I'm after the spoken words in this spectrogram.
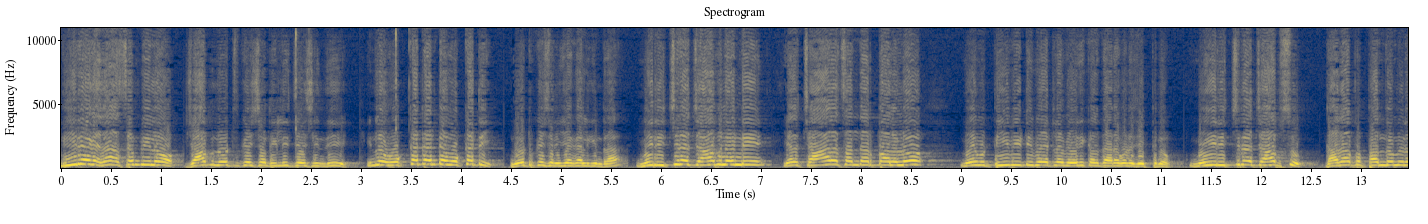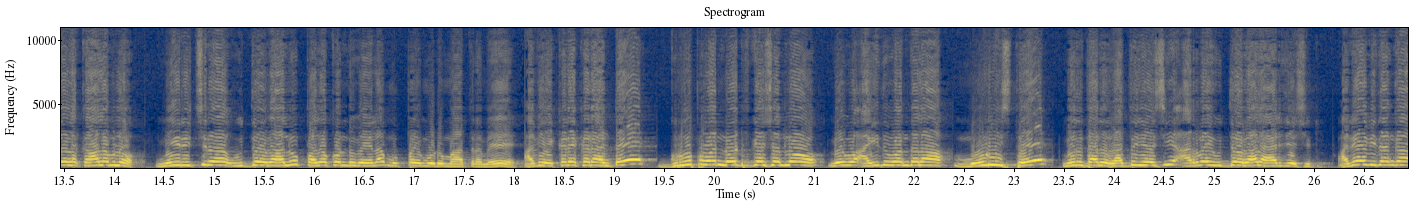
మీరే కదా అసెంబ్లీలో జాబ్ నోటిఫికేషన్ రిలీజ్ చేసింది. ఇందులో ఒక్కటంటే ఒక్కటి నోటిఫికేషన్ ఇవ్వగలిగినరా మీరు ఇచ్చిన జాబులండి. ఇలా చాలా సందర్భాలలో మేము టీవీ డిబేట్ల వేదికల ద్వారా కూడా చెప్పినాం. మీరిచ్చిన జాబ్స్ దాదాపు పంతొమ్మిది నెలల కాలంలో మీరిచ్చిన ఉద్యోగాలు పదకొండు వేల ముప్పై మూడు మాత్రమే. అవి ఎక్కడెక్కడ అంటే గ్రూప్ వన్ నోటిఫికేషన్లో మేము ఐదు వందల మూడు ఇస్తే మీరు దాన్ని రద్దు చేసి అరవై ఉద్యోగాలు యాడ్ చేసిండ్రు అదే విధంగా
